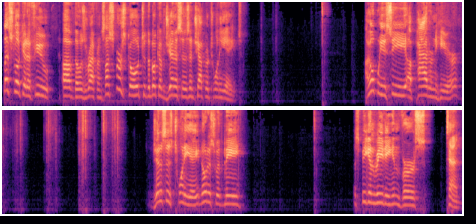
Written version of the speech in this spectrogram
Let's look at a few of those references. Let's first go to the book of Genesis in chapter 28. I hope we see a pattern here Genesis 28, notice with me, let's begin reading in verse 10.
